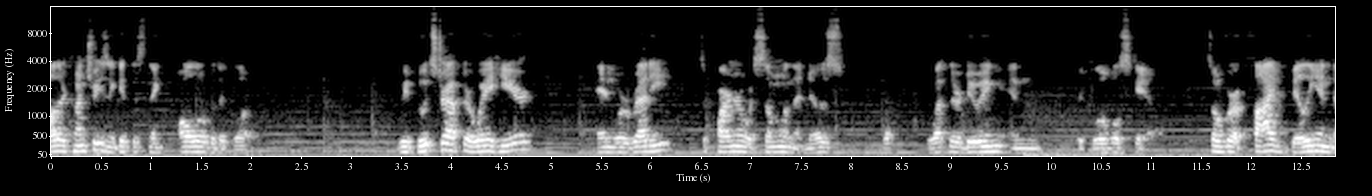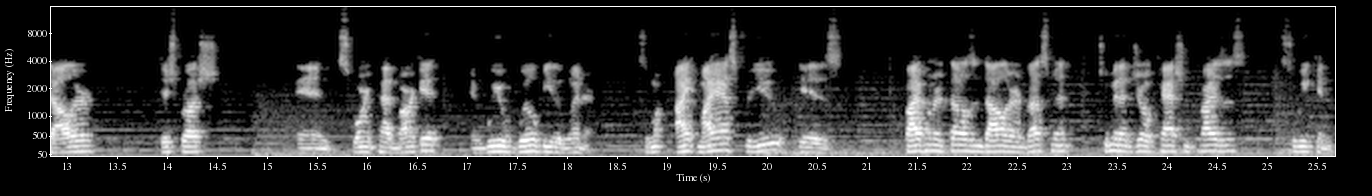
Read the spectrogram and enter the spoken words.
other countries and get this thing all over the globe. We bootstrapped our way here, and we're ready to partner with someone that knows what, what they're doing in the global scale. It's over a $5 billion dish brush and scoring pad market, and we will be the winner. So my, I, my ask for you is $500,000 investment, two minute drill cash and prizes, so we can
